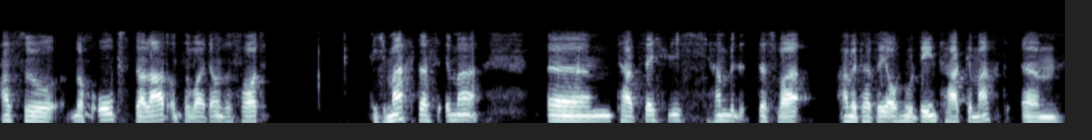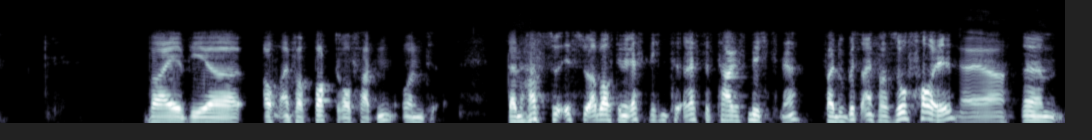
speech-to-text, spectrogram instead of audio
hast du noch Obst, Salat und so weiter und so fort. Ich mache das immer ähm, tatsächlich, haben wir, das war haben wir tatsächlich auch nur den Tag gemacht, ähm, weil wir auch einfach Bock drauf hatten. Und dann hast du, isst du aber auch den restlichen Rest des Tages nicht, ne? Weil du bist einfach so voll, naja. ähm,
